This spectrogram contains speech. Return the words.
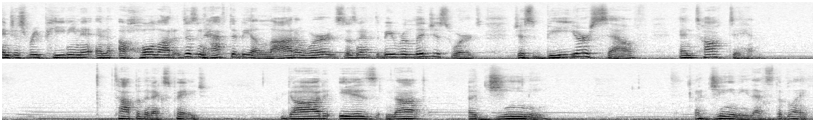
and just repeating it and a whole lot, it doesn't have to be a lot of words, doesn't have to be religious words. Just be yourself and talk to Him. Top of the next page. God is not a genie. A genie, that's the blank.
